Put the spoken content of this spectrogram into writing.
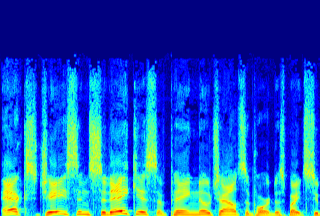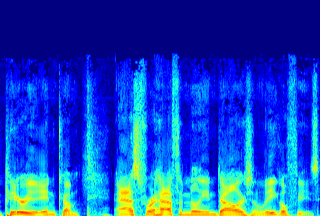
ex Jason Sudeikis of paying no child support despite superior income, asks for half a million dollars in legal fees.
